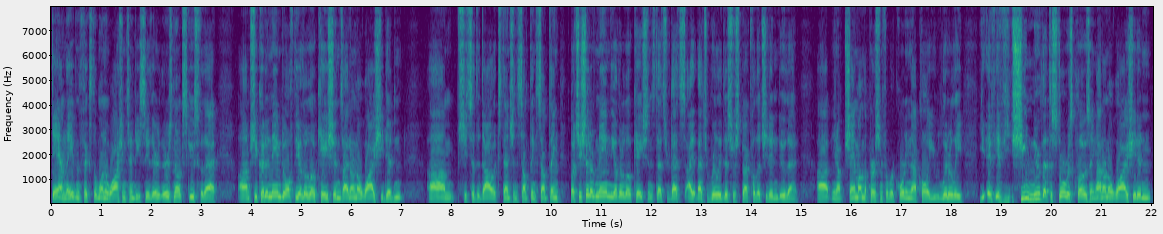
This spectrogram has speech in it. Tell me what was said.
damn, they even fixed the one in Washington, D.C. There, there's no excuse for that. Um, she could have named off the other locations. I don't know why she didn't. Um, she said the dial extension something something, but she should have named the other locations. That's that's I, that's really disrespectful that she didn't do that. Uh, you know, shame on the person for recording that call. You literally, you, if if she knew that the store was closing, I don't know why she didn't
